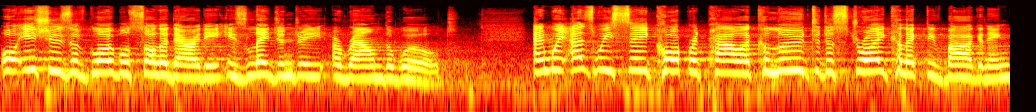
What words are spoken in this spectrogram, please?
or issues of global solidarity, is legendary around the world. And we, as we see corporate power collude to destroy collective bargaining,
